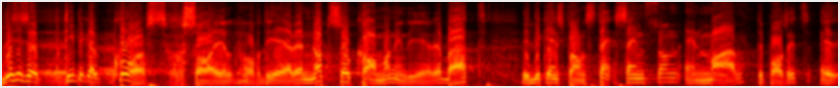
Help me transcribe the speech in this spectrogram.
This is a typical coarse soil of the area, not so common in the area, but it becomes from sandstone and marl deposits. Uh,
